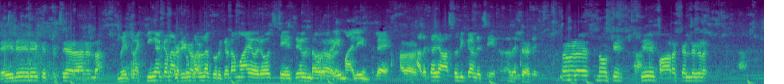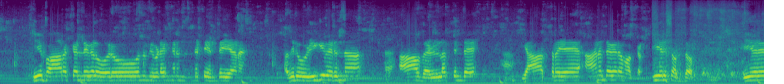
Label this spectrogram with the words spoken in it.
ലൈലയിലേക്ക് എത്തിച്ചേരാനുള്ള നമ്മൾ ട്രക്കിംഗ് ഒക്കെ നടത്തുമ്പോഴുള്ള ദുർഘടമായ ഓരോ സ്റ്റേജുകൾ ഉണ്ടാവുമല്ലോ ഈ മലയും അല്ലേ? അതൊക്കെ അവർ ആസ്വദിക്കാണ്ട് ചെയ്യുന്നത്. നിങ്ങൾ നോക്കി ഈ പാറക്കല്ലുകൾ. ഈ പാറക്കല്ലുകൾ ഓരോന്നും ഇവിടെ ഇങ്ങനെ നിന്നിട്ട് എന്ത് ചെയ്യാണ്? അതിലൊഴുകി വരുന്ന ആ. വെള്ളത്തിന്റെ യാത്രയെ ആനന്ദകരമാക്കണം. ഈ ഒരു ശബ്ദം. ഈ ഒരു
